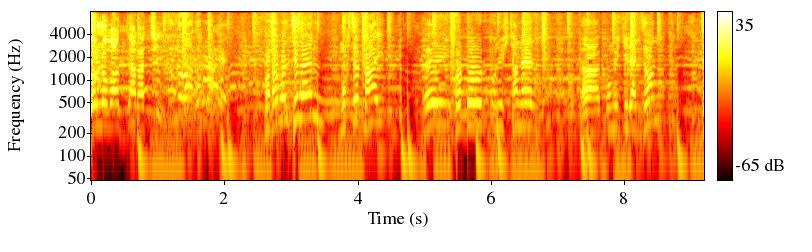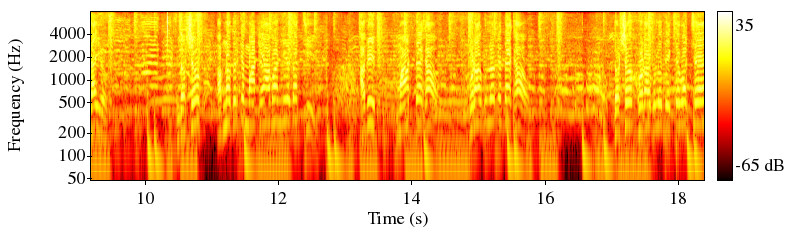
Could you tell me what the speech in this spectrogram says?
ধন্যবাদ জানাচ্ছি। কথা বলছিলেন মুকসেদ ভাই এই ঘোড়দৌড় অনুষ্ঠানের কমিটির একজন। যাই হোক দর্শক আপনাদেরকে মাঠে আবার নিয়ে যাচ্ছি। হাবিব মাঠ দেখাও, ঘোড়াগুলোকে দেখাও। দর্শক, ঘোড়াগুলো দেখতে পাচ্ছেন।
